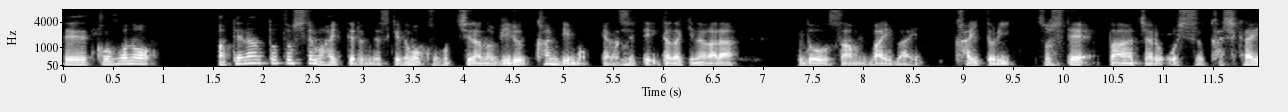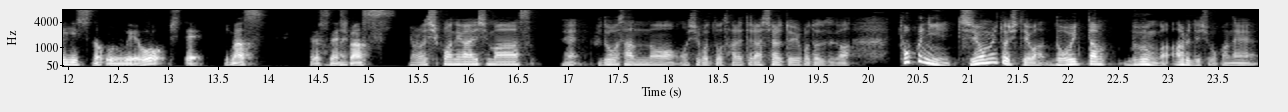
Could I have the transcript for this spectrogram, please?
で、ここの、まあ、テナントとしても入ってるんですけども、こちらのビル管理もやらせていただきながら、不動産売買、買い取り、そしてバーチャルオフィス貸し会議室の運営をしています。よろしくお願いします。よろしくお願いします。ね、不動産のお仕事をされてらっしゃるということですが、特に強みとしてはどういった部分があるでしょうかね？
